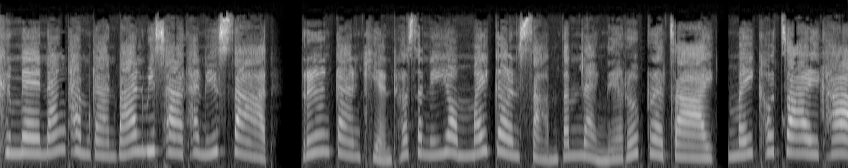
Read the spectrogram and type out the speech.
คือเมย์นั่งทำการบ้านวิชาคณิตศาสตร์ เรื่องการเขียนทศนิยมไม่เกินสามตำแหน่งในรูปกระจาย ไม่เข้าใจค่ะ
